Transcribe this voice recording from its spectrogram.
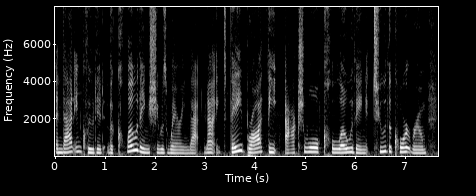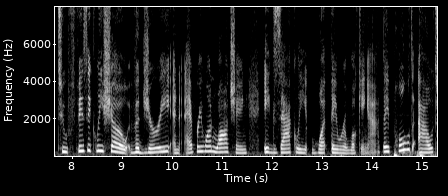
and that included the clothing she was wearing that night. They brought the actual actual clothing to the courtroom to physically show the jury and everyone watching exactly what they were looking at. They pulled out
